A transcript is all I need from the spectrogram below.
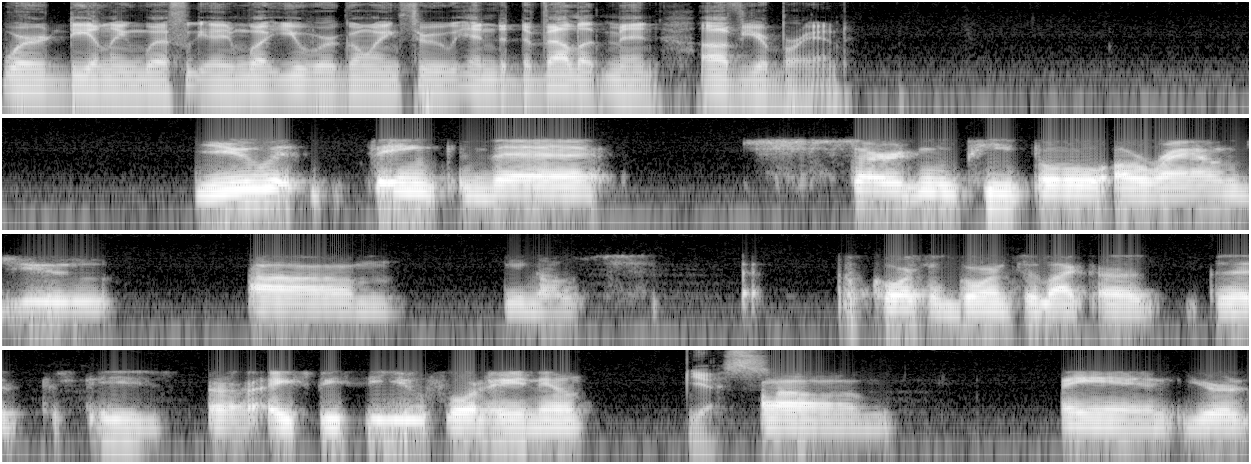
were dealing with and what you were going through in the development of your brand? You would think that certain people around you. Um, you know, of course, I'm going to like a good prestige uh, HBCU, Florida A&M. Yes. Um, and you're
